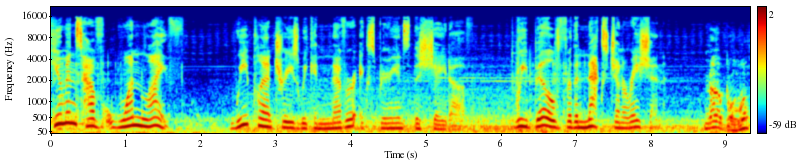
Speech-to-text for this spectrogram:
Humans have one life. We plant trees we can never experience the shade of. We build for the next generation. Noble,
